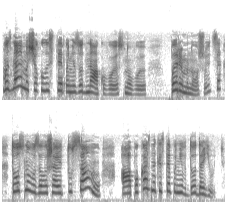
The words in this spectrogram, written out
Ми знаємо, що коли степені з однаковою основою перемножуються, то основу залишають ту саму, а показники степенів додають.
